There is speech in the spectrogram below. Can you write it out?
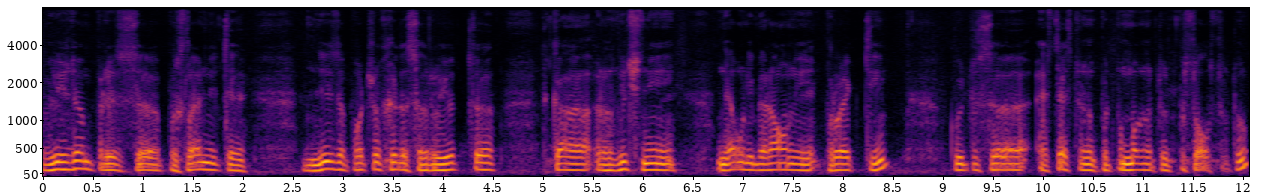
виждам през последните дни започваха да се роят така различни неолиберални проекти, които са естествено подпомогнати от посолството,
